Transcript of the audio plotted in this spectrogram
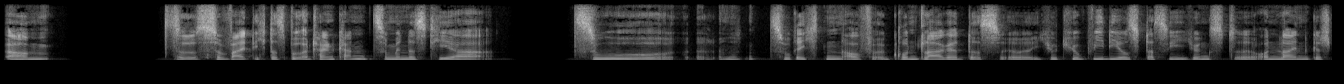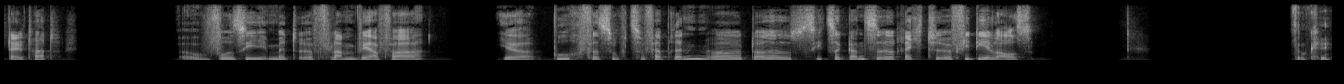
Ähm, so, soweit ich das beurteilen kann, zumindest hier zu, äh, zu richten auf Grundlage des äh, YouTube-Videos, das sie jüngst äh, online gestellt hat, wo sie mit äh, Flammenwerfer ihr Buch versucht zu verbrennen. Äh, da sieht sie ganz äh, recht fidel aus. Okay.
